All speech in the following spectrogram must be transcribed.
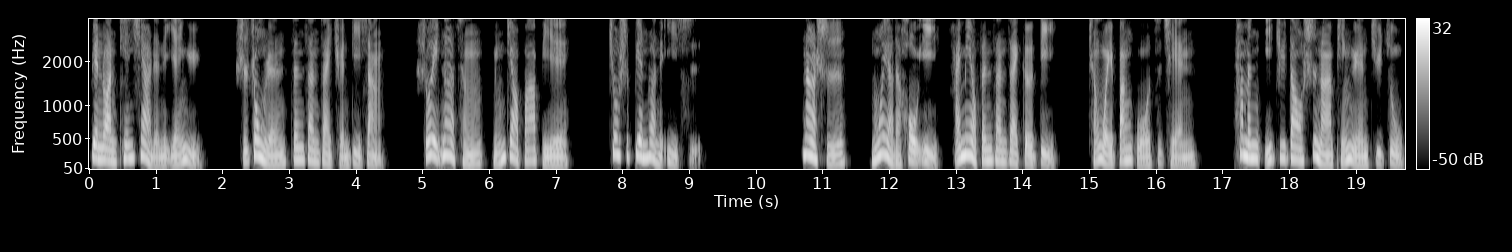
变乱天下人的言语，使众人分散在全地上，所以那城名叫巴别。就是变乱的意思。那时，挪亚的后裔还没有分散在各地，成为邦国之前，他们移居到士拿平原居住，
